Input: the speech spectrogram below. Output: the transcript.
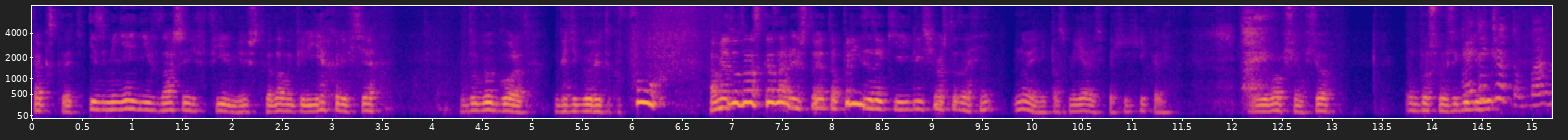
как сказать, изменений в нашей фирме. Что когда мы переехали все в другой город. Гадигорий такой, фух, а мне тут рассказали, что это призраки или еще что-то. Ну, и они посмеялись, похихикали. И, в общем, все. Больше, если А это Гадигорий- что, ту базу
